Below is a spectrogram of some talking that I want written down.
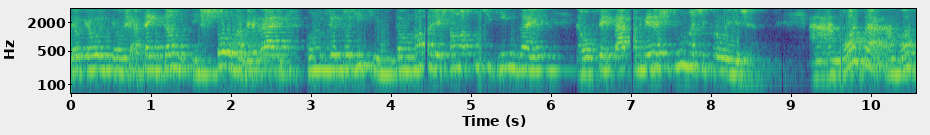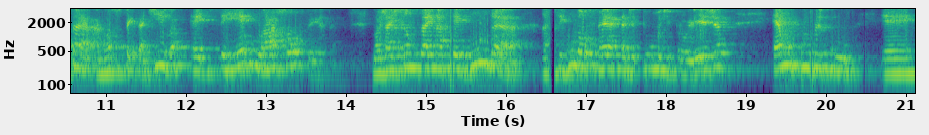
eu, eu, eu até então estou, na verdade, como diretor de ensino. Então, nossa gestão, nós conseguimos aí ofertar as primeiras turmas de PROEJA. A, nossa, a, nossa, a nossa expectativa é de ser regular a sua oferta. Nós já estamos aí na segunda, na segunda oferta de turma de Proeja. É um público é,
